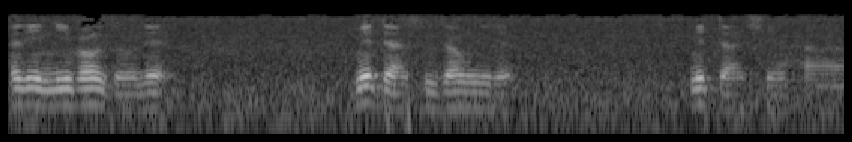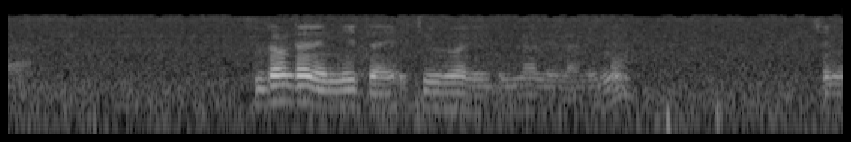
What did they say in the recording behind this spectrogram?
အဲ့ဒီနိဗ္ဗာန်ဆိုတဲ့မေတ္တာစုဆောင်းပြီးတဲ့မေတ္တာရှင်ဟာစုဆောင်းတဲ့မေတ္တာရဲ့အကျိုးတော်တွေနားလည်လာတယ်နော်။ရှင်ရ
